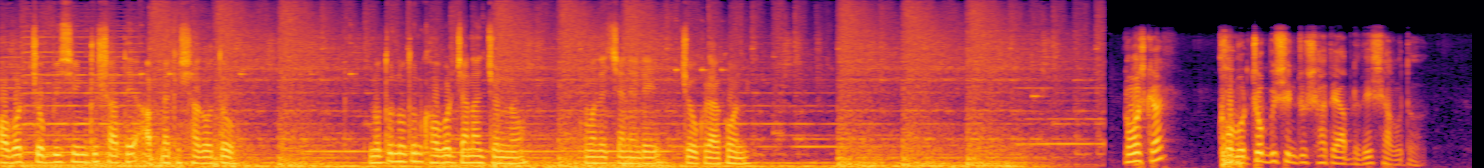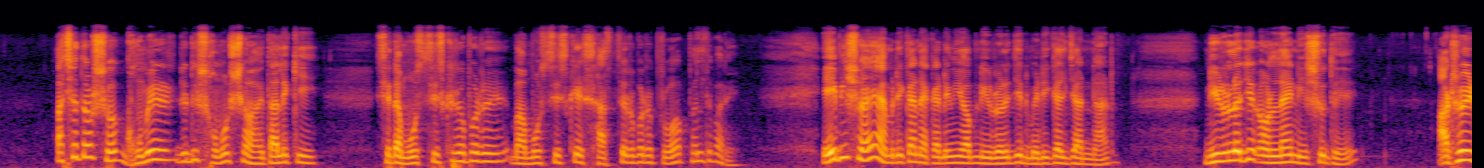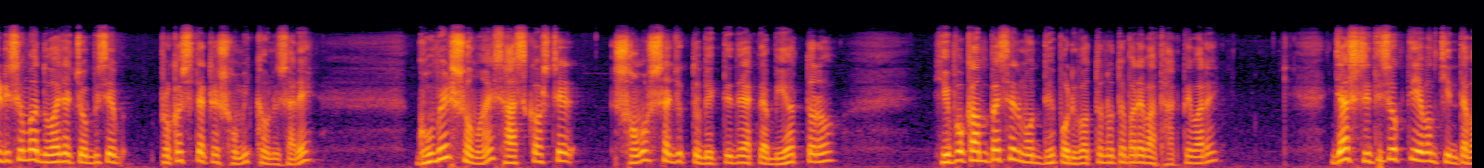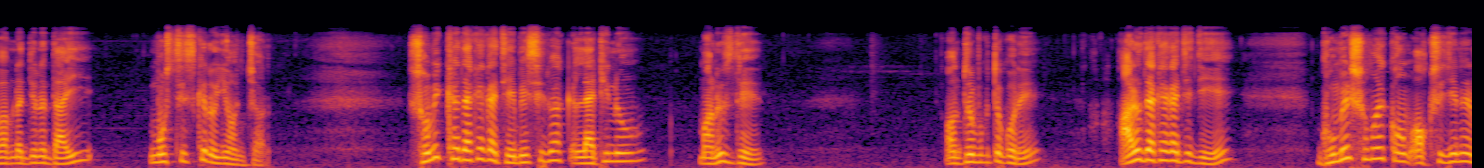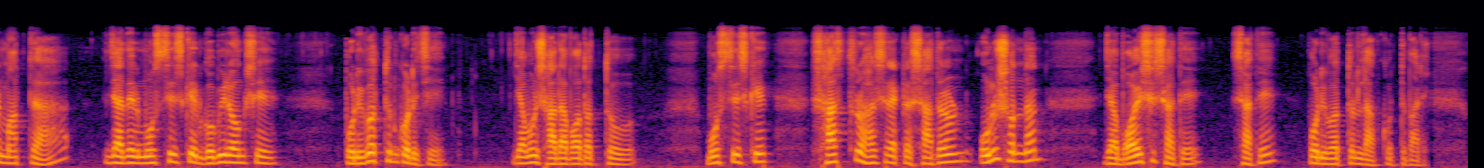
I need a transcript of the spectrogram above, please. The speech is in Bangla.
খবর চব্বিশ ইন্টুর সাথে আপনাকে স্বাগত। নতুন নতুন খবর জানার জন্য আমাদের চ্যানেলে চোখ রাখুন। নমস্কার, খবর চব্বিশ ইন্টুর সাথে আপনাদের স্বাগত। আচ্ছা দর্শক, ঘুমের যদি সমস্যা হয়, তাহলে কি সেটা মস্তিষ্কের ওপরে বা মস্তিষ্কের স্বাস্থ্যের উপরে প্রভাব ফেলতে পারে? এই বিষয়ে আমেরিকান একাডেমি অব নিউরোলজির মেডিকেল জার্নাল নিউরোলজির অনলাইন ইস্যুতে আঠেরোই ডিসেম্বর দু হাজার চব্বিশে প্রকাশিত একটা সমীক্ষা অনুসারে, ঘুমের সময় শ্বাসকষ্টের সমস্যাযুক্ত ব্যক্তিদের একটা বৃহত্তর হিপোকাম্পাসের মধ্যে পরিবর্তন হতে পারে বা থাকতে পারে, যা স্মৃতিশক্তি এবং চিন্তাভাবনার জন্য দায়ী মস্তিষ্কের ওই অঞ্চল। সমীক্ষা দেখা গেছে, বেশিরভাগ ল্যাটিনো মানুষদের অন্তর্ভুক্ত করে আরও দেখা গেছে যে ঘুমের সময় কম অক্সিজেনের মাত্রা যাদের মস্তিষ্কের গভীর অংশে পরিবর্তন করেছে, যেমন সাদা পদার্থ, মস্তিষ্কের স্বাস্থ্য হ্রাসের একটা সাধারণ অনুসন্ধান যা বয়সের সাথে সাথে পরিবর্তন লাভ করতে পারে।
